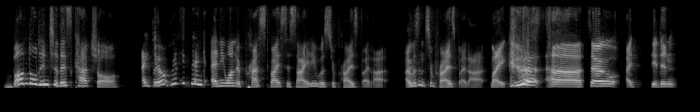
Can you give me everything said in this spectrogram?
bundled into this catch all. I don't really think anyone oppressed by society was surprised by that. I wasn't surprised by that. Like, uh, so I didn't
